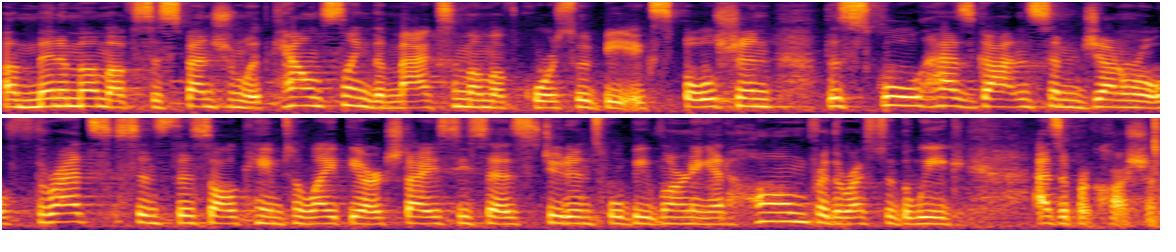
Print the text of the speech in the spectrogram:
a minimum of suspension with counseling. The maximum, of course, would be expulsion. The school has gotten some general threats since this all came to light. The Archdiocese says students will be learning at home for the rest of the week as a precaution.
